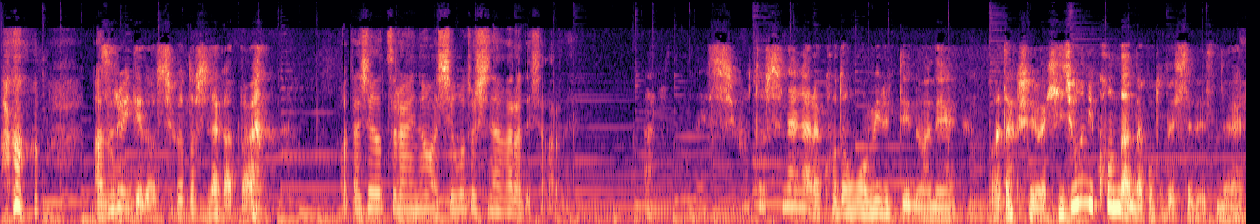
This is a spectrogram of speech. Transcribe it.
あうずるいけど仕事しなかった私が辛いのは仕事しながらでしたからね。ね仕事しながら子供を見るっていうのはねうん私には非常に困難なことでしてですね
